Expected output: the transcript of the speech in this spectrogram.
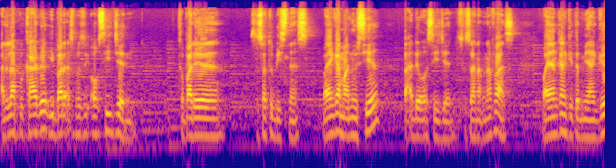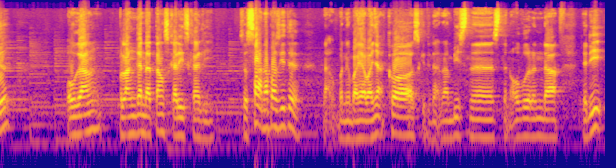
adalah perkara ibarat seperti oksigen kepada sesuatu bisnes. Bayangkan manusia tak ada oksigen, susah nak bernafas. Bayangkan kita berniaga, orang pelanggan datang sekali-sekali. Sesak nafas kita. Nak bayar banyak kos kita nak run business turnover rendah. Jadi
